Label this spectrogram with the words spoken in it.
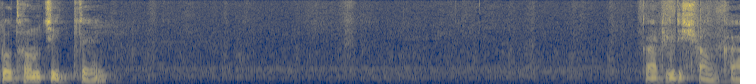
প্রথম চিত্রে কাঠির সংখ্যা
